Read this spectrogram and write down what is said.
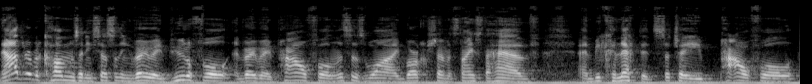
Now the Rebbe comes and he says something very, very beautiful and very, very powerful, and this is why Baruch Hashem, it's nice to have and be connected. Such a powerful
